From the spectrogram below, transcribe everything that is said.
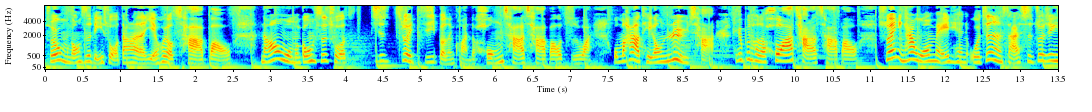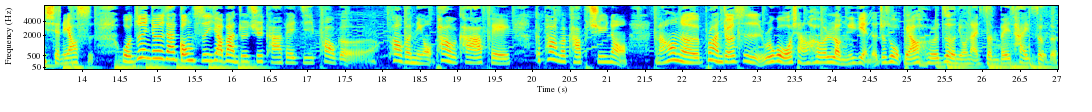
所以我们公司理所当然也会有茶包。然后我们公司除了其实最基本的款的红茶茶包之外，我们还有提供绿茶，还有不同的花茶的茶包。所以你看，我每一天我真的实在是最近闲的要死。我最近就是在公司，要不然就是去咖啡机泡个泡个牛泡个咖啡，泡个 cappuccino。然后呢，不然就是如果我想喝冷冷一点的，就是我不要喝热牛奶，整杯太热的，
